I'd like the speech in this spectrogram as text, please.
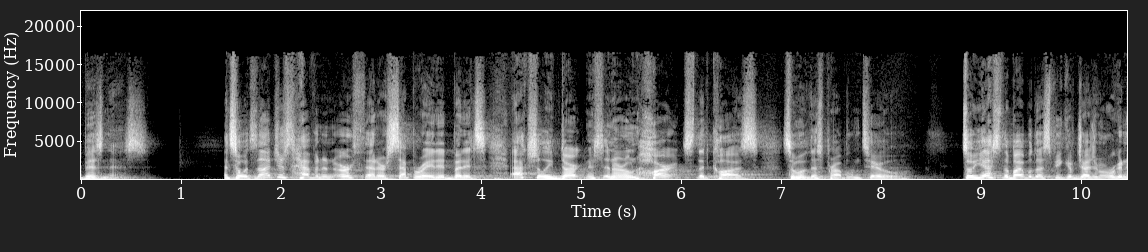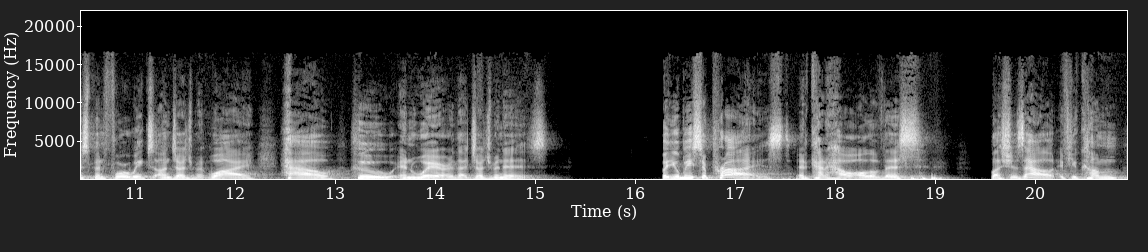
business. And so it's not just heaven and earth that are separated, but it's actually darkness in our own hearts that cause some of this problem too. So, yes, the Bible does speak of judgment. We're going to spend four weeks on judgment. Why, how, who, and where that judgment is. But you'll be surprised at kind of how all of this fleshes out if you come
